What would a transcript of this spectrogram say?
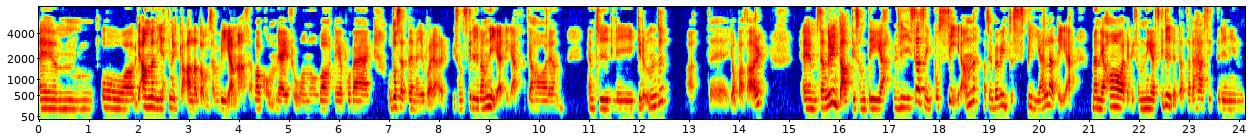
Ehm, och jag använder jättemycket alla de så här, vena. Så här, var kommer jag ifrån och vart är jag på väg? Och då sätter jag mig och börjar liksom, skriva ner det. Att jag har en, en tydlig grund att eh, jobba för. Ehm, sen är det ju inte alltid som det visar sig på scen. Alltså jag behöver ju inte spela det. Men jag har det liksom nedskrivet att så det här sitter i min,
